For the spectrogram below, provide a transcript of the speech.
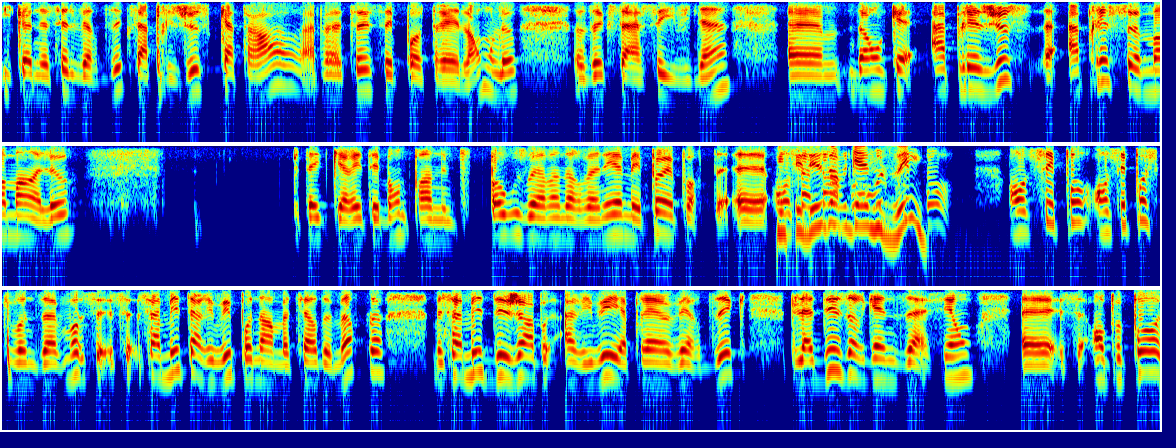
il connaissait le verdict, ça a pris juste quatre heures. Tu sais, c'est pas très long, là. On dire que c'est assez évident. Euh, donc, après juste, après ce moment-là, peut-être qu'il aurait été bon de prendre une petite pause avant de revenir, mais peu importe. Euh, mais c'est désorganisé on ne sait pas, on sait pas ce qui va nous arriver. Moi, ça, m'est arrivé pas dans la matière de meurtre, mais ça m'est déjà arrivé après un verdict. Puis la désorganisation, euh, on peut pas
